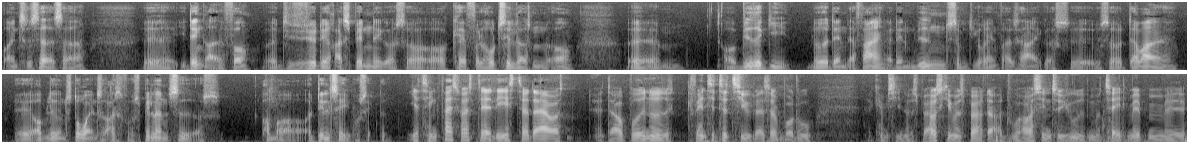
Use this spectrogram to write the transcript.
og interesserede sig øh, i den grad for. Og de synes jo, det er ret spændende ikke? også, og, og kan få lov til at, sådan, og, øh, at videregive noget af den erfaring og den viden, som de jo rent faktisk har. Ikke? Også, øh, så der var øh, oplevet en stor interesse fra spillernes side også, om at, at deltage i projektet. Jeg tænkte faktisk også, da jeg læste, at der er også der er både noget kvantitativt, altså hvor du kan man sige noget spørgeskema spørger dig, og du har også interviewet dem og talt med dem. Øh,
